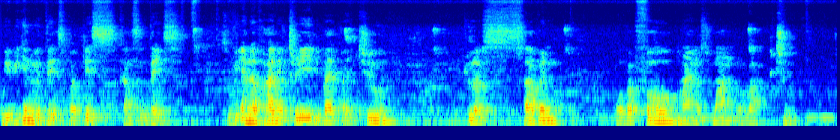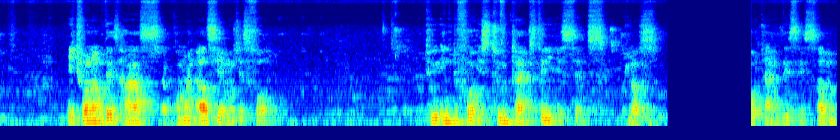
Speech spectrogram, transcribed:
We begin with this, but this cancel this. So we end up having 3 divided by 2 plus 7 over 4 minus 1 over 2. Each one of these has a common LCM which is 4. 2 into 4 is 2 times 3 is 6 plus 4 times this is 7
